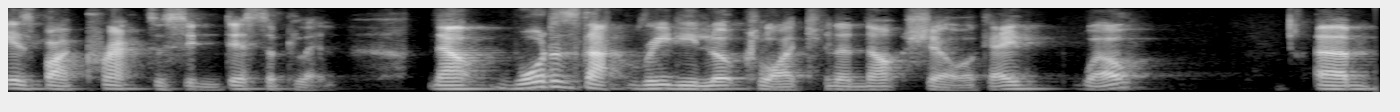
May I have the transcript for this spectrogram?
is by practicing discipline. Now, what does that really look like in a nutshell? Okay, well, um,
